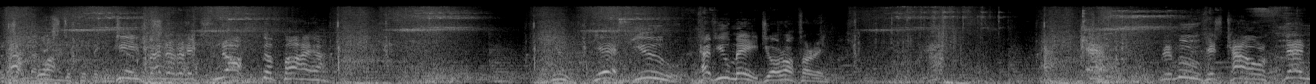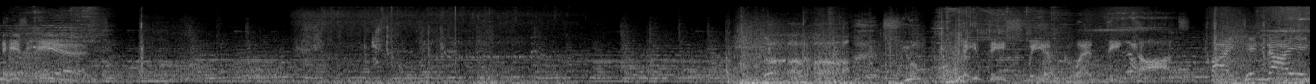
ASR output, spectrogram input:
It's on the list of forbidden He tomes. venerates not the fire! Yes, you! Have you made your offering? Remove his cowl, then his ears! You these me and Gwen the gods. By denying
